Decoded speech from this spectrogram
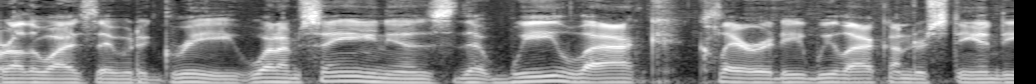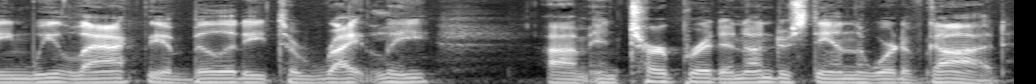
or otherwise they would agree. What I'm saying is that we lack clarity, we lack understanding, we lack the ability to rightly um, interpret and understand the Word of God.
